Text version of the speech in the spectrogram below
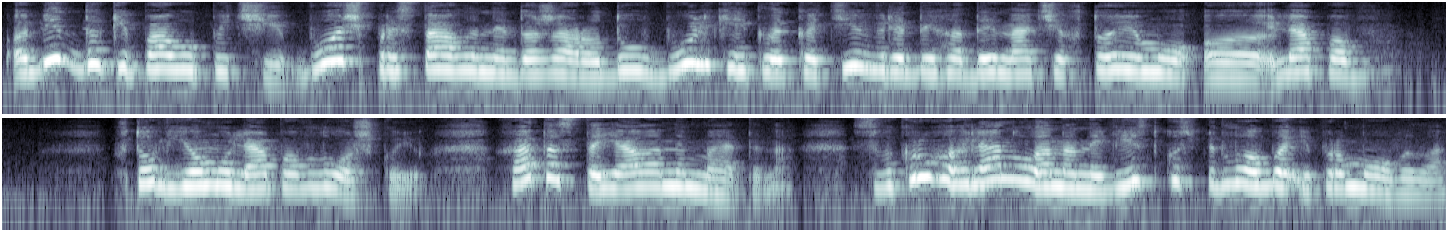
Обід докипав у печі. Борщ, приставлений до жару, дув бульки і клекотів в ряди годи, наче хто йому е, ляпав. Хто в йому ляпав ложкою. Хата стояла неметена. Свекруга глянула на невістку з-під лоба і промовила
